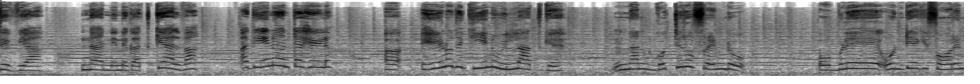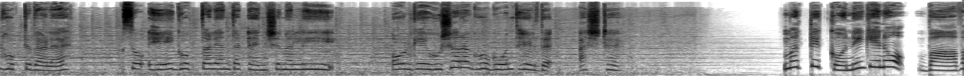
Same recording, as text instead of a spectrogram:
ದಿವ್ಯಾ, ನಾನ್ ನಿನಗೆ ಅದಕ್ಕೆ ಅಲ್ವಾ? ಅದೇನು ಅಂತ ಹೇಳು. ಹೇಳೋದಕ್ಕೆ ಏನು ಇಲ್ಲ ಅತ್ಗೆ ನನ್ಗೆ ಗೊತ್ತಿರೋ ಫ್ರೆಂಡು ಒಬ್ಳೆ ಒಂಟಿಯಾಗಿ ಫಾರಿನ್ ಹೋಗ್ತಿದ್ದಾಳೆ. ಸೊ ಹೇಗೆ ಹೋಗ್ತಾಳೆ ಅಂತ ಟೆನ್ಷನಲ್ಲಿ ಅವಳಿಗೆ ಹುಷಾರಾಗಿ ಹೋಗು ಅಂತ ಹೇಳಿದೆ ಅಷ್ಟೇ. ಮತ್ತೆ ಕೊನೆಗೇನೋ ಬಾವ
